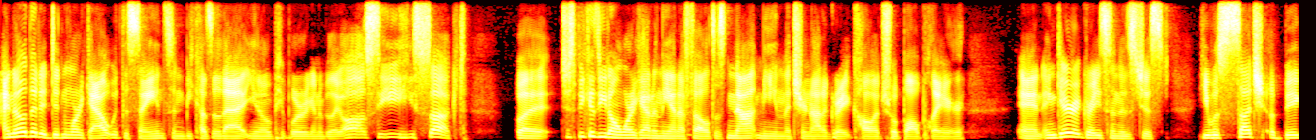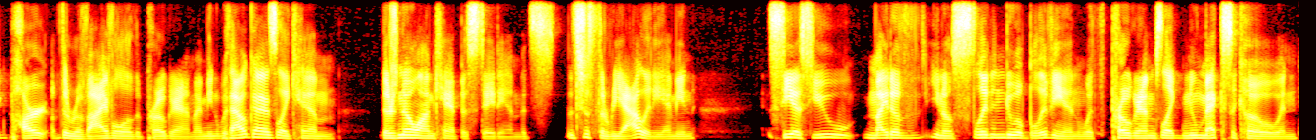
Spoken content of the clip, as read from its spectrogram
I know that it didn't work out with the Saints, and because of that, you know, people are going to be like, "Oh, see, he sucked." But just because you don't work out in the NFL does not mean that you're not a great college football player. And and Garrett Grayson is just he was such a big part of the revival of the program. I mean, without guys like him, there's no on-campus stadium. It's it's just the reality. I mean, CSU might have, you know, slid into oblivion with programs like New Mexico and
